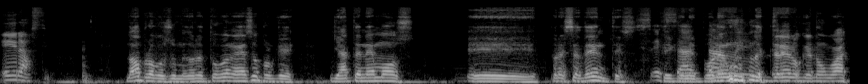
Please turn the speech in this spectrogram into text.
era así. No, pero consumidores estuvo en eso porque ya tenemos eh, precedentes de que le ponen un letrero que no va.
